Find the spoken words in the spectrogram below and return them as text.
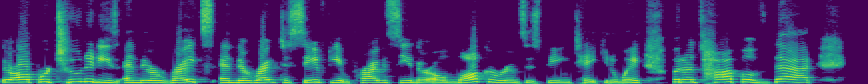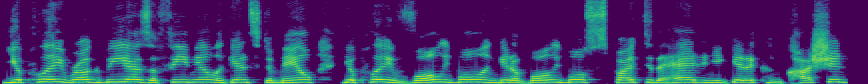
their opportunities, and their rights and their right to safety and privacy in their own locker rooms is being taken away. But on top of that, you play rugby as a female against a male. You play volleyball and get a volleyball spike to the head and you get a concussion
